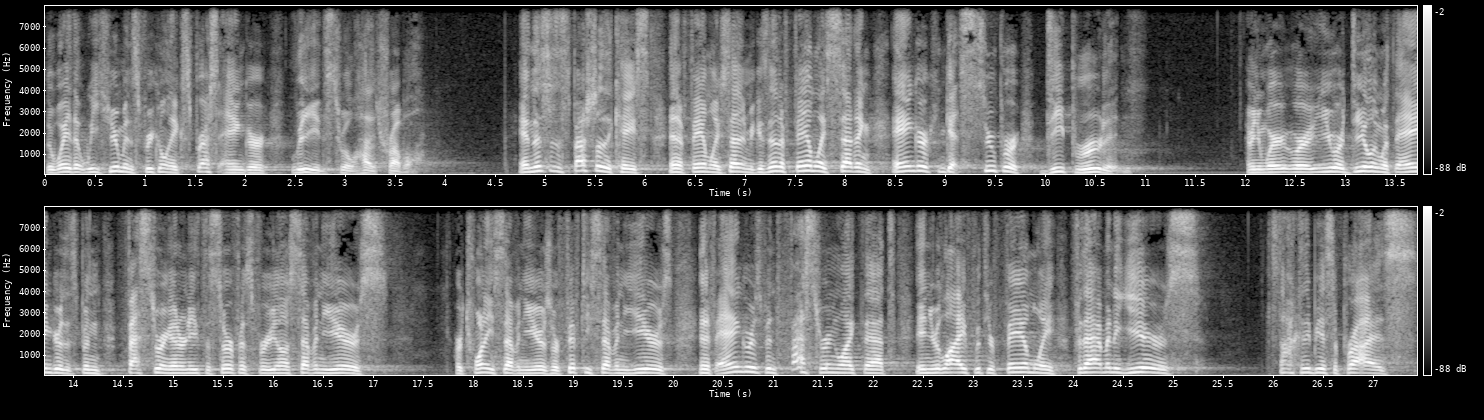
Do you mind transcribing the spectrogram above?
the way that we humans frequently express anger leads to a lot of trouble. And this is especially the case in a family setting because in a family setting, anger can get super deep rooted. I mean, where, where you are dealing with anger that's been festering underneath the surface for, you know, seven years or 27 years or 57 years. And if anger has been festering like that in your life with your family for that many years, it's not going to be a surprise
